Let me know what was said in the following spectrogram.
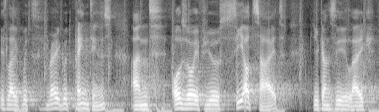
it's like with very good paintings. And also if you see outside, you can see like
